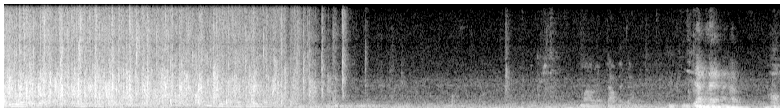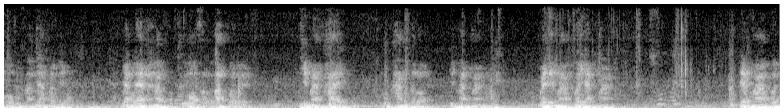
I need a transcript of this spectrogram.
าไม่รู้เลยเยอะ มาแล้วเจ้าประจ อย่างแรกนะครับ ขอขอบคุณสามอย่างครับพี่อย่างแรกนะครับขอสารภาพก่อนเลย ที่มาค่ายทุกครั้งตลอดที่ผ่านมานะครับ ไม่ได้มาเพราะอยากมา แต่มาเพราะ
